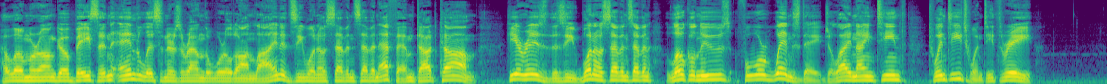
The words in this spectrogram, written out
Hello, Morongo Basin and listeners around the world online at Z1077FM.com. Here is the Z1077 local news for Wednesday, July 19th, 2023.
